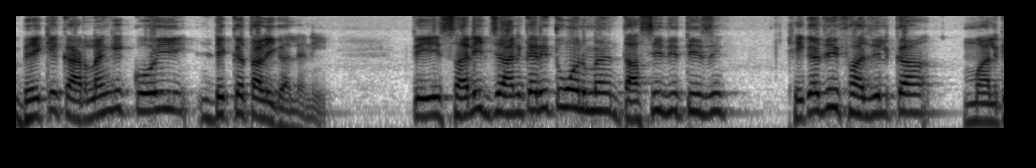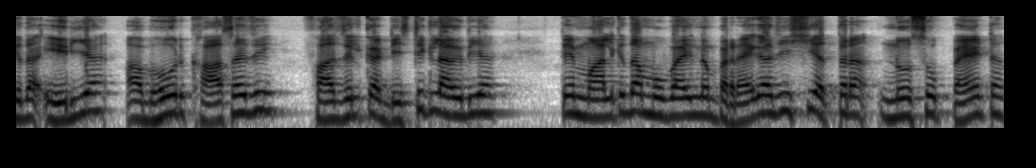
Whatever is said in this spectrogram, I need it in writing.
ਵੇਖ ਕੇ ਕਰ ਲਾਂਗੇ, ਕੋਈ ਦਿੱਕਤ ਵਾਲੀ ਗੱਲ ਨਹੀਂ। ਤੇ ਸਾਰੀ ਜਾਣਕਾਰੀ ਤੁਹਾਨੂੰ ਮੈਂ ਦੱਸ ਹੀ ਦਿੱਤੀ ਸੀ। ਠੀਕ ਹੈ ਜੀ, ਫਾਜ਼ਿਲਕਾ ਮਾਲਕ ਦਾ ਏਰੀਆ ਅਬਹੋਰ ਖਾਸ ਹੈ ਜੀ, ਫਾਜ਼ਿਲਕਾ ਡਿਸਟ੍ਰਿਕਟ ਲੱਗਦੀ ਹੈ ਤੇ ਮਾਲਕ ਦਾ ਮੋਬਾਈਲ ਨੰਬਰ ਰਹੇਗਾ ਜੀ 76965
